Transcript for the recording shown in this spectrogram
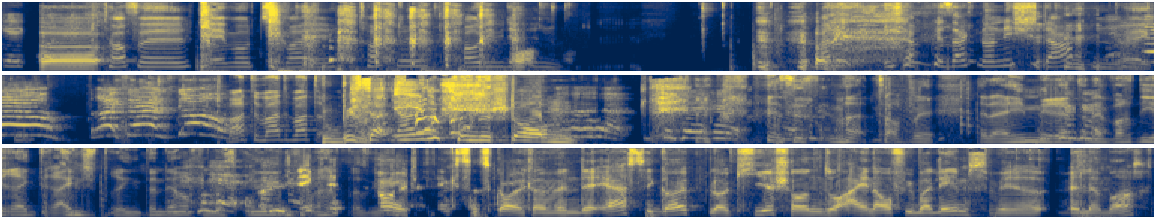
Äh, Kartoffel, Game Mode 2. Kartoffel, bau die wieder Oh. hin. Hallo, ich hab gesagt, noch nicht starten. Okay, Warte, warte, warte. du bist ja eben schon gestorben. Es ist immer Toppe, der da hinrennt und einfach direkt reinspringt und der hofft, dass Ich irgendwas denke, das ist. Gold. Ich denke, das ist Gold. Und wenn der erste Goldblock hier schon so einen auf Überlebenswille Wille macht,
